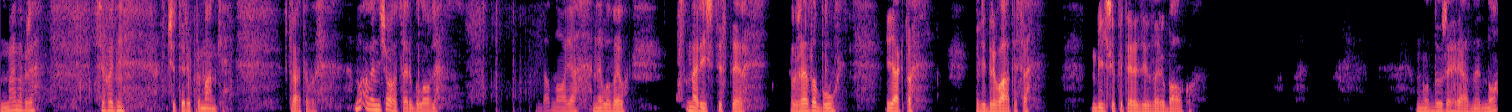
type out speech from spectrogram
У мене вже сьогодні чотири приманки втратилось. Ну, але нічого, це риболовля. Давно я не ловив на річці стир. Вже забув, як то відриватися більше п'яти разів за рибалку. Ну, дуже грязне дно.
